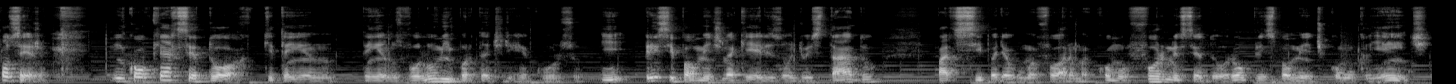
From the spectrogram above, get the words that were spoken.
Ou seja, em qualquer setor que tenhamos, tenhamos volume importante de recurso e principalmente naqueles onde o Estado participa de alguma forma como fornecedor ou principalmente como cliente,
